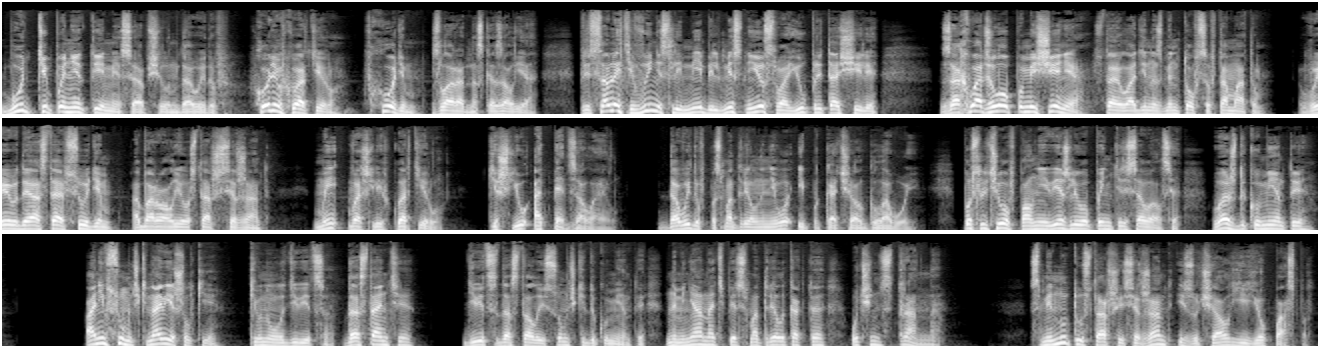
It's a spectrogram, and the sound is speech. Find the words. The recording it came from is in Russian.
«Будьте понятыми», — сообщил им Давыдов. «Входим в квартиру?» «Входим», — злорадно сказал я. «Представляете, вынесли мебель, вместо нее свою притащили». «Захват жилого помещения», — ставил один из ментов с автоматом. «Выводы оставь судим», — оборвал его старший сержант. Мы вошли в квартиру. Кишью опять залаял. Давыдов посмотрел на него и покачал головой. После чего вполне вежливо поинтересовался. «Ваши документы?» «Они в сумочке на вешалке», — кивнула девица. «Достаньте». Девица достала из сумочки документы. На меня она теперь смотрела как-то очень странно. С минуту старший сержант изучал ее паспорт.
